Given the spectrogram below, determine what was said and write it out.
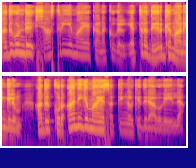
അതുകൊണ്ട് ശാസ്ത്രീയമായ കണക്കുകൾ എത്ര ദീർഘമാണെങ്കിലും അത് ഖുർആാനികമായ സത്യങ്ങൾക്കെതിരാവുകയില്ല.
